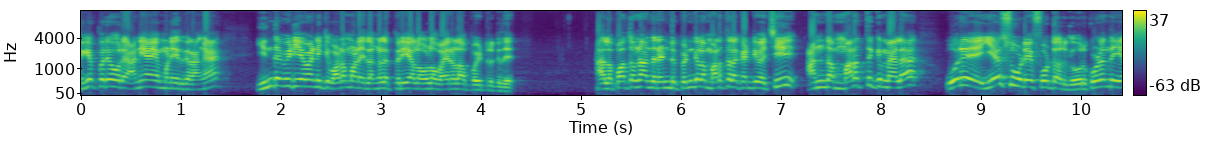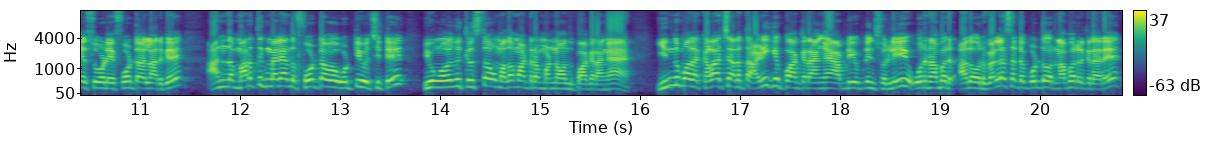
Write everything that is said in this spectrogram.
மிகப்பெரிய ஒரு அநியாயம் பண்ணியிருக்கிறாங்க. இந்த வீடியோவை இன்னைக்கு வட மாநிலங்களில் பெரிய அளவில் வைரலாக போயிட்டு இருக்குது. அதில் பார்த்தோம்னா அந்த ரெண்டு பெண்களை மரத்தில் கட்டி வச்சு அந்த மரத்துக்கு மேலே ஒரு இயேசுவோடைய ஃபோட்டோ இருக்குது ஒரு குழந்தை இயேசுவோடைய ஃபோட்டோ எல்லாம் இருக்குது அந்த மரத்துக்கு மேலே அந்த ஃபோட்டோவை ஒட்டி வச்சுட்டு இவங்க வந்து கிறிஸ்தவ மதமாற்றம் பண்ண வந்து பார்க்குறாங்க. இந்து மத கலாச்சாரத்தை அழிக்க பார்க்குறாங்க அப்படி இப்படின்னு சொல்லி ஒரு நபர் அதில் ஒரு வெள்ளை சட்டை போட்டு ஒரு நபர் இருக்கிறாரு.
